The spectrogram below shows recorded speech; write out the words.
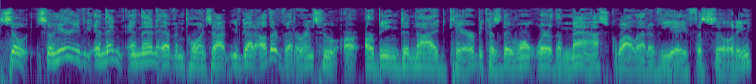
So, so here you've, and then and then Evan points out you've got other veterans who are, are being denied care because they won't wear the mask while at a VA facility.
